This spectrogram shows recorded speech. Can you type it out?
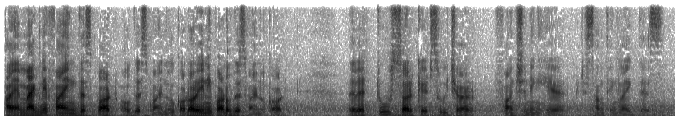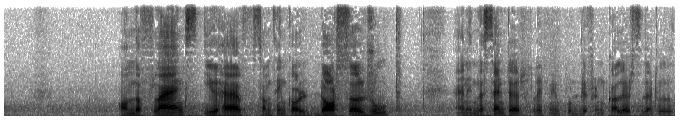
I am magnifying this part of the spinal cord or any part of the spinal cord. There are two circuits which are functioning here, it is something like this. On the flanks, you have something called dorsal root and in the center, let me put different colors that will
